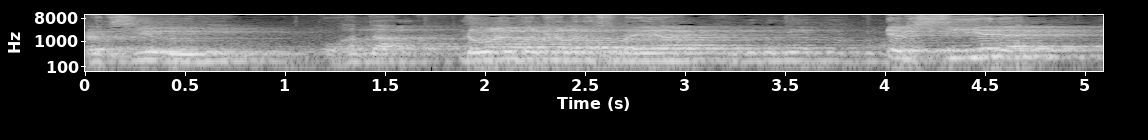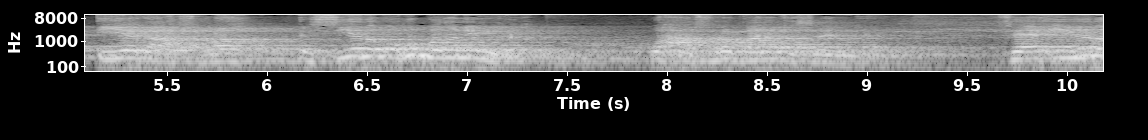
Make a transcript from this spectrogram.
codsiyadoodii oo hadda dhowaan dalka laga furaya ersiyada iyagaa fura ersiyada ugu badan iminka waxaa fura baananka islaamika faa'iidada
